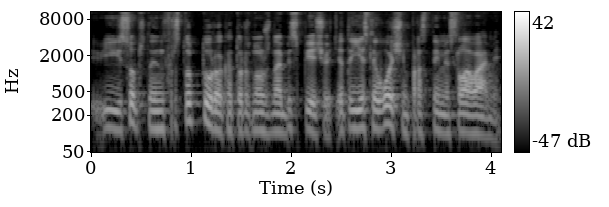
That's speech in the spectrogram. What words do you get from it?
и собственная инфраструктура, которую нужно обеспечивать. Это если очень простыми словами.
